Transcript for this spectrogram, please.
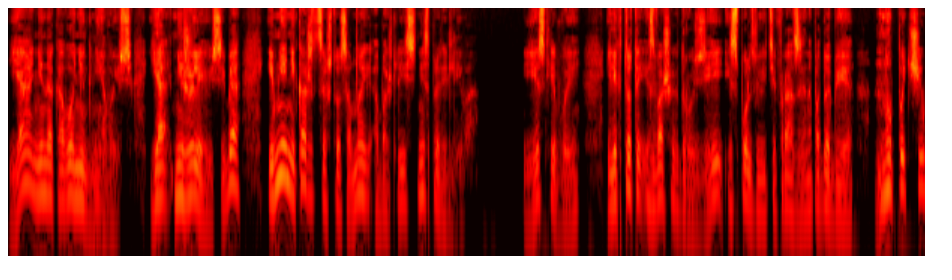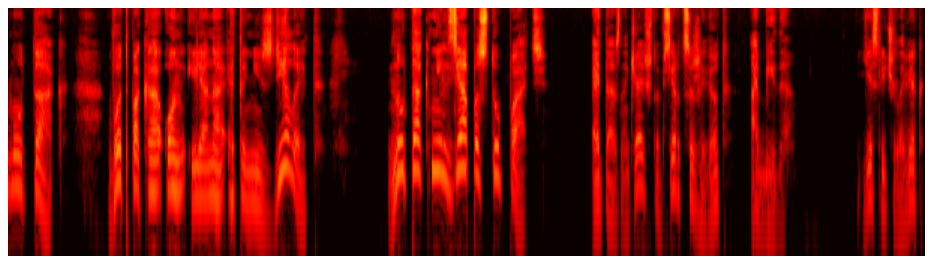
я ни на кого не гневаюсь, я не жалею себя, и мне не кажется, что со мной обошлись несправедливо. Если вы или кто-то из ваших друзей используете фразы наподобие «ну почему так?», «вот пока он или она это не сделает», «ну так нельзя поступать», это означает, что в сердце живет обида. Если человек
